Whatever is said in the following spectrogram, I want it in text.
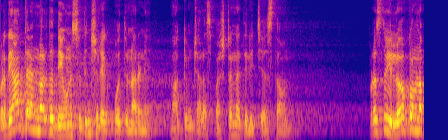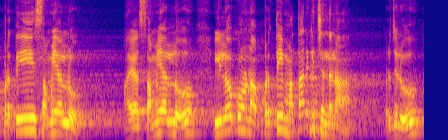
హృదయాంతరంగాలతో దేవుని శుతించలేకపోతున్నారని వాక్యం చాలా స్పష్టంగా తెలియజేస్తూ ఉంది. ప్రస్తుతం ఈ లోకంలో ప్రతి సమయాల్లో ఆయా సమయాల్లో ఈ లోకంలో ప్రతి మతానికి చెందిన ప్రజలు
